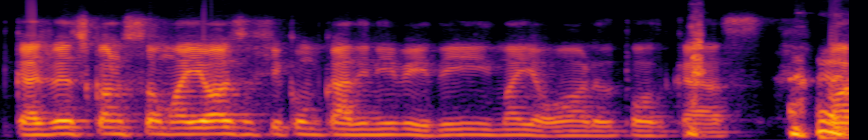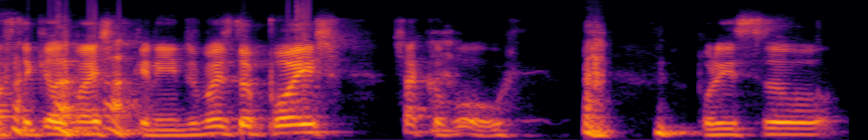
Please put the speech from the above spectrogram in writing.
Porque às vezes quando são maiores eu fico um bocado inibido e meia hora de podcast. Gosto daqueles mais pequeninos, mas depois já acabou. Por isso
